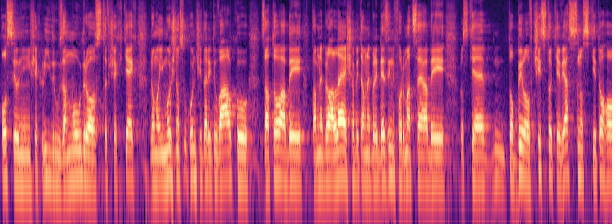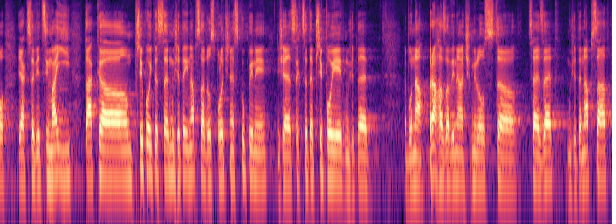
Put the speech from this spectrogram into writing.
posilnění všech lídrů, za moudrost všech těch, kdo mají možnost ukončit tady tu válku, za to, aby tam nebyla léž, aby tam nebyly dezinformace, informace, aby prostě to bylo v čistotě, v jasnosti toho, jak se věci mají, tak uh, připojte se, můžete i napsat do společné skupiny, že se chcete připojit, můžete nebo na Praha zavináč milost uh, CZ můžete napsat,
